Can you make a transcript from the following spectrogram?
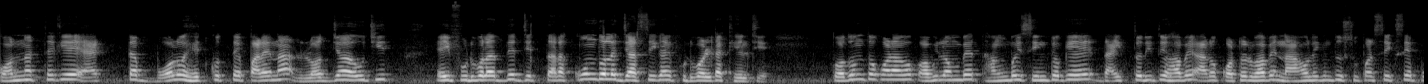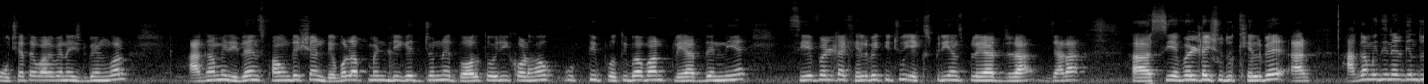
কর্নার থেকে একটা বলও হেড করতে পারে না লজ্জা উচিত এই ফুটবলারদের যে তারা কোন দলের জার্সি গায়ে ফুটবলটা খেলছে। তদন্ত করা হোক, অবিলম্বে থাংবই সিংটোকে দায়িত্ব দিতে হবে। আরও কঠোরভাবে না হলে কিন্তু সুপার সিক্সে পৌঁছাতে পারবে না ইস্টবেঙ্গল আগামী রিলায়েন্স ফাউন্ডেশন ডেভেলপমেন্ট লিগের জন্য দল তৈরি করা হোক, উঠতি প্রতিভাবান প্লেয়ারদের নিয়ে। সিএফএলটা খেলবে কিছু এক্সপিরিয়েন্স প্লেয়াররা, যারা সিএফএলটাই শুধু খেলবে। আর আগামী দিনের কিন্তু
